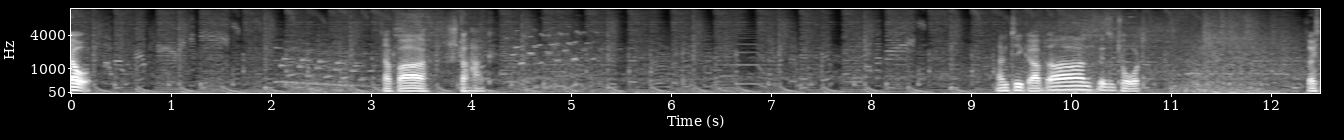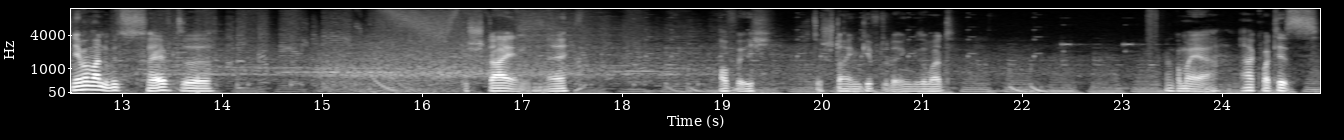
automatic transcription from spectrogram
Oh. Da war stark. Antikraft und wir sind tot. So, ich nehme mal, du bist zur Hälfte Gestein, ne? Hoffe ich. So Steingift oder irgendwie so was. Dann komm mal her. Aquatis.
